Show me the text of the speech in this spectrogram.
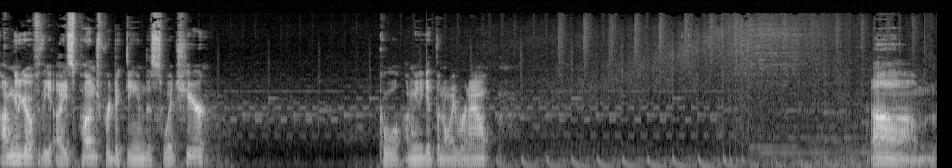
I'm gonna go for the Ice Punch, predicting to switch here. Cool. I'm gonna get the Noivern out. Um,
